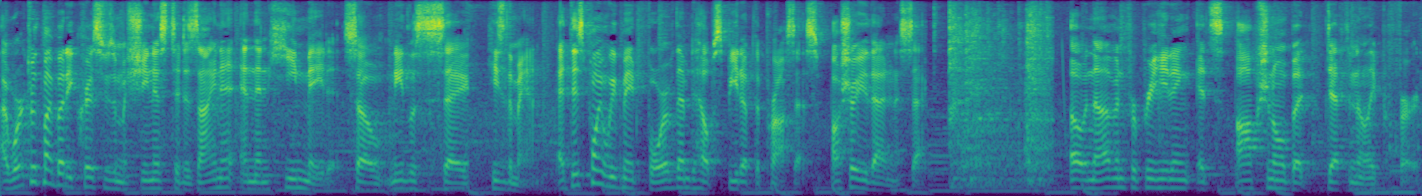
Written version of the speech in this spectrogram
I worked with my buddy Chris who's a machinist to design it and then he made it. So needless to say, he's the man. At this point we've made four of them to help speed up the process. I'll show you that in a sec. Oh, and the oven for preheating, it's optional but definitely preferred.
